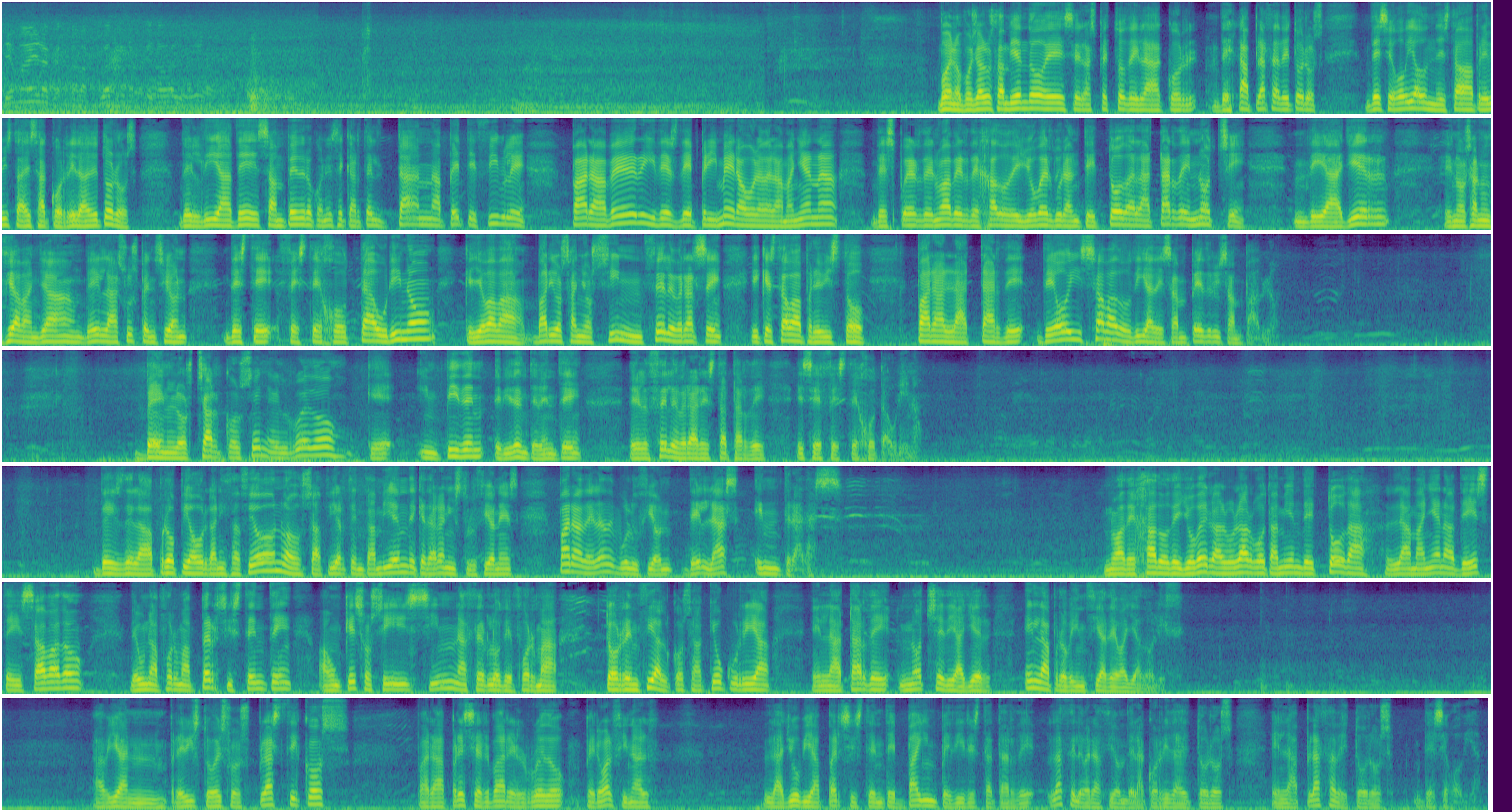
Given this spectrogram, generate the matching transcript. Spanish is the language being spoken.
el tema era que hasta las 4 no empezaba. Bueno, pues ya lo están viendo, es el aspecto de la, de la Plaza de Toros de Segovia, donde estaba prevista esa corrida de toros del día de San Pedro, con ese cartel tan apetecible para ver y desde primera hora de la mañana, después de no haber dejado de llover durante toda la tarde-noche de ayer, eh, nos anunciaban ya de la suspensión de este festejo taurino que llevaba varios años sin celebrarse y que estaba previsto para la tarde de hoy, sábado día de San Pedro y San Pablo. Ven los charcos en el ruedo que impiden evidentemente el celebrar esta tarde ese festejo taurino. Desde la propia organización nos advierten también de que darán instrucciones para la devolución de las entradas. No ha dejado de llover a lo largo también de toda la mañana de este sábado de una forma persistente, aunque eso sí, sin hacerlo de forma torrencial, cosa que ocurría en la tarde noche de ayer en la provincia de Valladolid. Habían previsto esos plásticos para preservar el ruedo, pero al final la lluvia persistente va a impedir esta tarde la celebración de la corrida de toros en la Plaza de Toros de Segovia.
